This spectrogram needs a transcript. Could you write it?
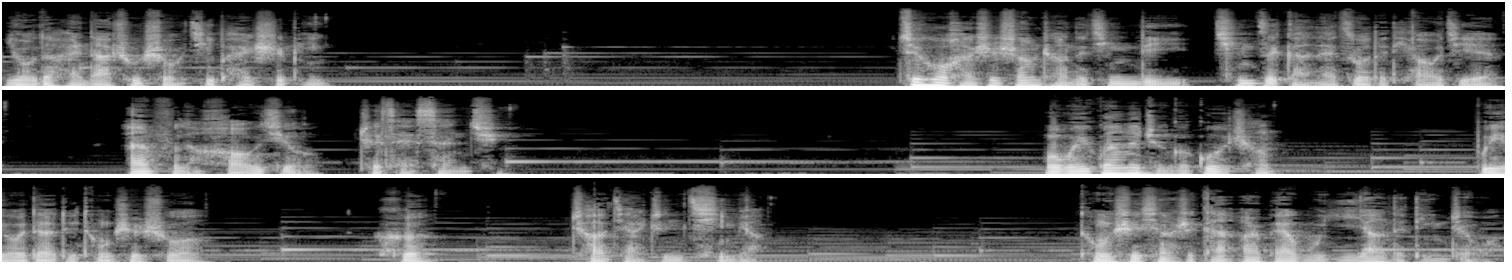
有的还拿出手机拍视频。最后还是商场的经理亲自赶来做的调节，安抚了好久，这才散去。我围观了整个过程，不由得对同事说：“呵，吵架真奇妙。”同事像是看二百五一样的盯着我。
